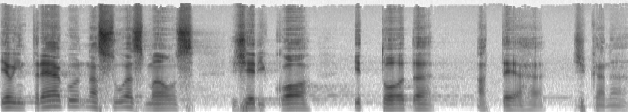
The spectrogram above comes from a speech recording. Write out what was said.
eu entrego nas suas mãos Jericó e toda a terra de Canaã.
